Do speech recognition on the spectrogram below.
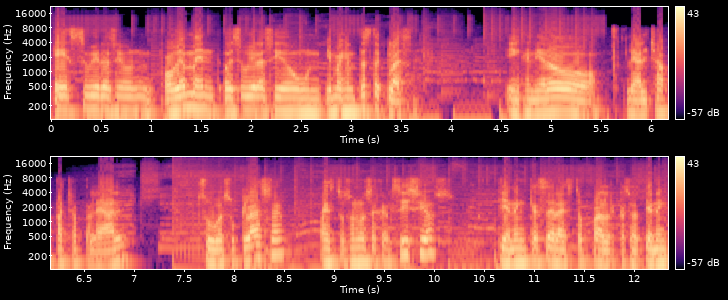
eso hubiera sido un, obviamente, eso hubiera sido un, imagínate esta clase, ingeniero Leal Chapa, Chapa Leal, sube su clase, estos son los ejercicios, tienen que hacer esto para la casa, tienen,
